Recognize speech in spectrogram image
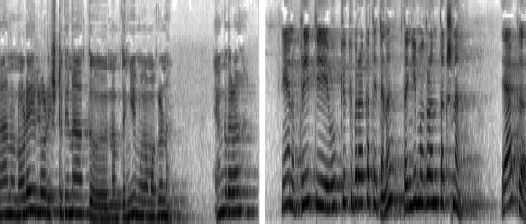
ನಾನು ನೋಡೇ ಇಲ್ಲ ನೋಡಿ ಇಷ್ಟು ದಿನ ಆಯ್ತು ನಮ್ಮ ತಂಗಿ ಮಗ ಮಗಳನ್ನ ಹೆಂಗದಳ? ಏನು ಪ್ರೀತಿ ಉಕ್ಕಿ ಉಕ್ಕಿ ಬರಾಕತ್ತೈತೇನ? ತಂಗಿ ಮಗಳ ತಕ್ಷಣ? ಯಾಕೆ?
